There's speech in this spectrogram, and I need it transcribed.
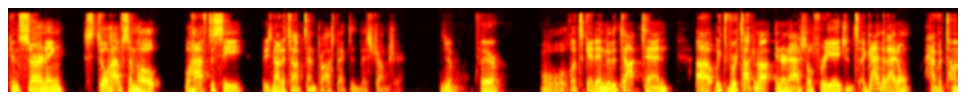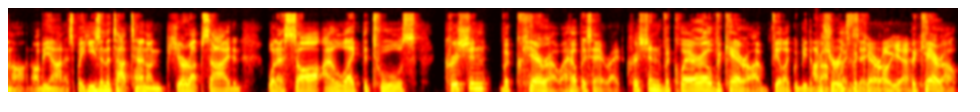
Concerning, still have some hope. We'll have to see, but he's not a top 10 prospect at this juncture. Yep, fair. Well, let's get into the top 10. Uh, we, we're talking about international free agents, a guy that I don't have a ton on, I'll be honest, but he's in the top 10 on pure upside. And what I saw, I like the tools. Cristhian Vaquero, I hope I say it right. Cristhian Vaquero, Vaquero, I feel like would be the I'm proper sure way it's to say it. Vaquero. Yeah. Vaquero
